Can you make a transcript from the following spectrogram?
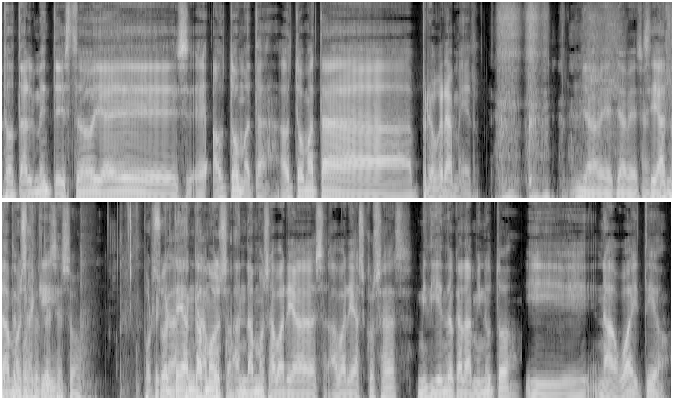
Totalmente, esto ya es eh, autómata, autómata programmer. Ya ves, ya ves. Sí, Por andamos suerte aquí. Es eso. Por Te suerte queda- andamos, andamos a varias, a varias cosas, midiendo cada minuto y nada, guay, tío.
